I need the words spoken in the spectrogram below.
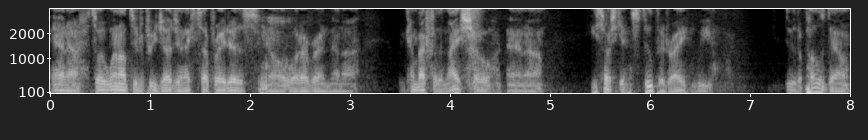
And uh, so we went on through the prejudging, they separated us, you know, whatever, and then uh, we come back for the night show, and uh, he starts getting stupid, right? We do the pose down.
